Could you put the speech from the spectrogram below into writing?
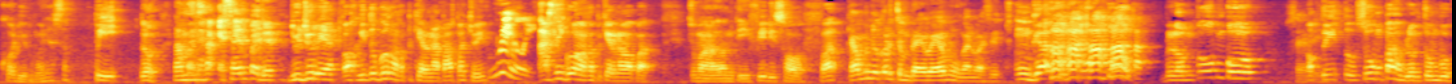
kok di rumahnya sepi loh namanya anak SMP dan jujur ya waktu itu gue gak kepikiran apa apa cuy Really? asli gue gak kepikiran apa apa cuma nonton TV di sofa Kamu nyukur jembrewemu kan pasti? enggak belum tumbuh belum tumbuh Serius? waktu itu sumpah belum tumbuh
